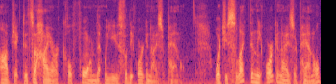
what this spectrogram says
object. It's a hierarchical form that we use for the organizer panel. What you select in the organizer panel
